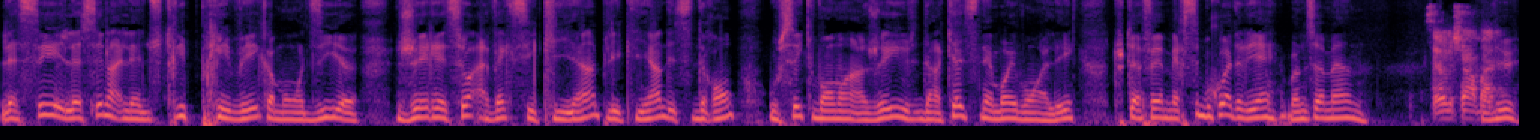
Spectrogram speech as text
Laisser, laisser l'industrie privée, comme on dit, euh, gérer ça avec ses clients, puis les clients décideront où c'est qu'ils vont manger, dans quel cinéma ils vont aller. Tout à fait. Merci beaucoup, Adrien. Bonne semaine. Salut, Salut.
